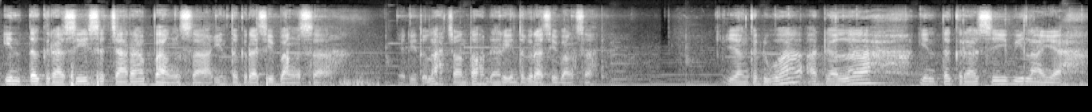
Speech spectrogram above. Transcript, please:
integrasi secara bangsa, integrasi bangsa. Jadi itulah contoh dari integrasi bangsa. Yang kedua adalah integrasi wilayah.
